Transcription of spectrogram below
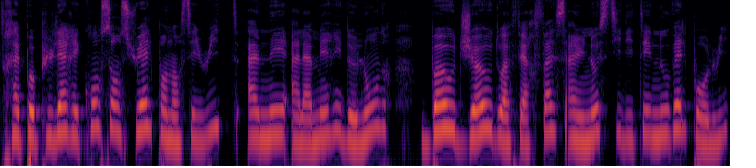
Très populaire et consensuel pendant ses huit années à la mairie de Londres, Beau Joe doit faire face à une hostilité nouvelle pour lui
